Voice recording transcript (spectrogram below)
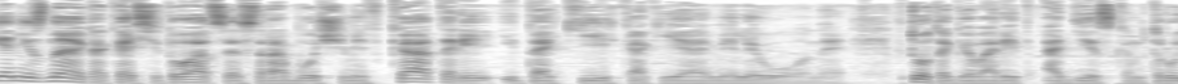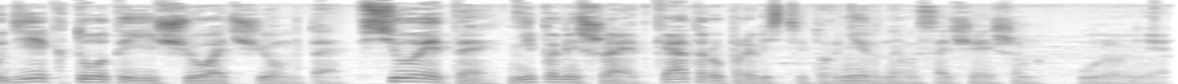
«Я не знаю, какая ситуация с рабочими в Катаре и таких, как я, миллионы. Кто-то говорит о детском труде, кто-то еще о чем-то. Все это не помешает Катару провести турнир на высочайшем уровне».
